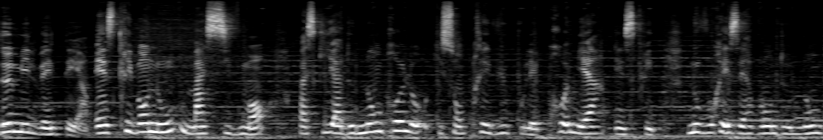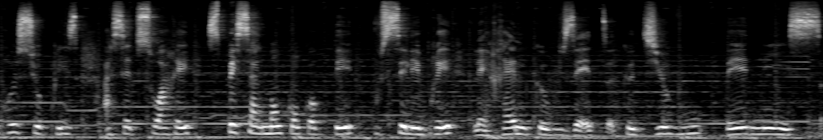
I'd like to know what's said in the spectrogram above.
2021. Inscrivons-nous massivement parce qu'il y a de nombreux lots qui sont prévus pour les premières inscrites. Nous vous réservons de nombreuses surprises à cette soirée spécialement concoctée pour célébrer les reines que vous êtes. Que Dieu vous bénisse.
